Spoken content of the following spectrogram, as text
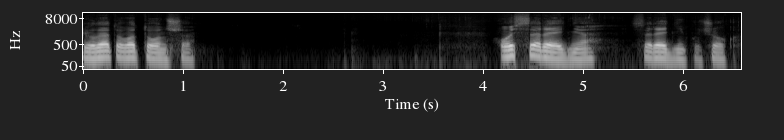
Фіолетова тонша. Ось середня. Середній пучок.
